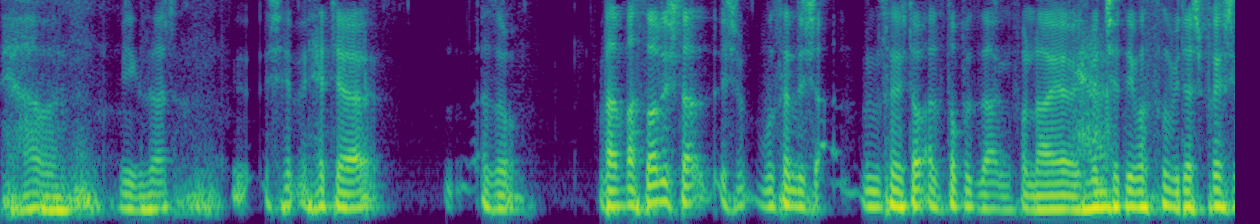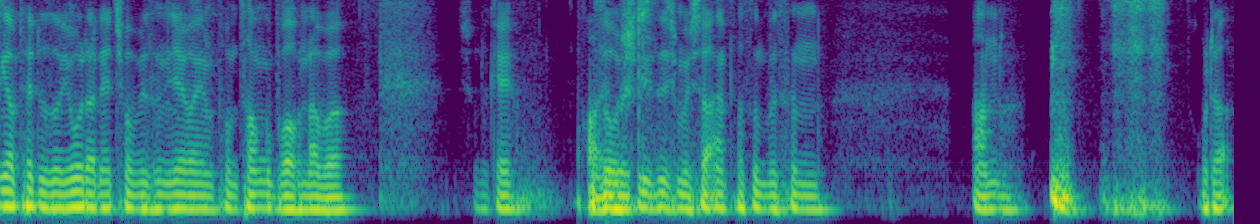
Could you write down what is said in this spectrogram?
Ja, aber wie gesagt, ich hätte ja, also, was, soll ich da, ich muss ja nicht, wir müssen ja nicht alles doppelt sagen, von daher, Ja. wenn ich jetzt irgendwas zum Widersprechen gehabt hätte, so, jo, dann hätte ich schon ein bisschen hier vom Zaun gebrochen, aber schon okay. All so gut. schließe ich mich da einfach so ein bisschen an. Oder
